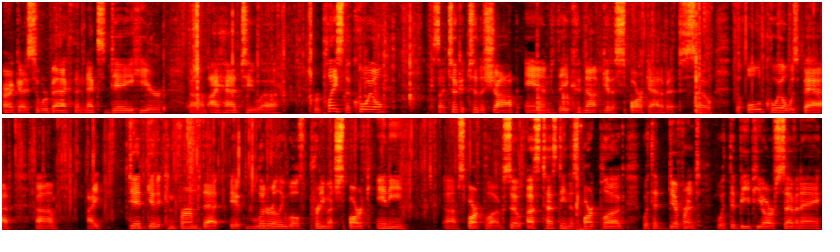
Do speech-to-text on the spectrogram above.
All right, guys, so we're back the next day here. Um, I had to uh, replace the coil because I took it to the shop and they could not get a spark out of it. So the old coil was bad. Um, I did get it confirmed that it literally will pretty much spark any um, spark plug. So us testing the spark plug with a different, with the BPR 7A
